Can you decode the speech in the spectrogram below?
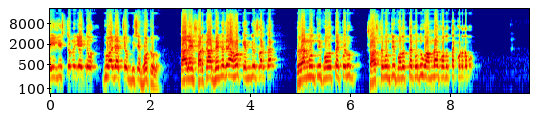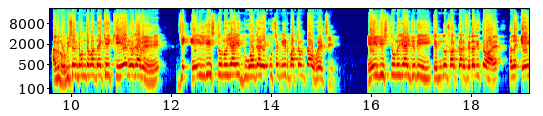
এই লিস্ট অনুযায়ী তো দু হাজার চব্বিশে ভোট হলো। তাহলে সরকার ভেঙে দেওয়া হোক, কেন্দ্রীয় সরকার। প্রধানমন্ত্রী পদত্যাগ করুক, স্বরাষ্ট্রমন্ত্রী পদত্যাগ করুক, আমরাও পদত্যাগ করে দেবো। এখন অভিষেক বন্দ্যোপাধ্যায়কে কে বোঝাবে যে এই লিস্ট অনুযায়ী দু একুশের নির্বাচনটাও হয়েছে? এই লিস্ট অনুযায়ী যদি কেন্দ্র সরকার ফেলে দিতে হয়, তাহলে এই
